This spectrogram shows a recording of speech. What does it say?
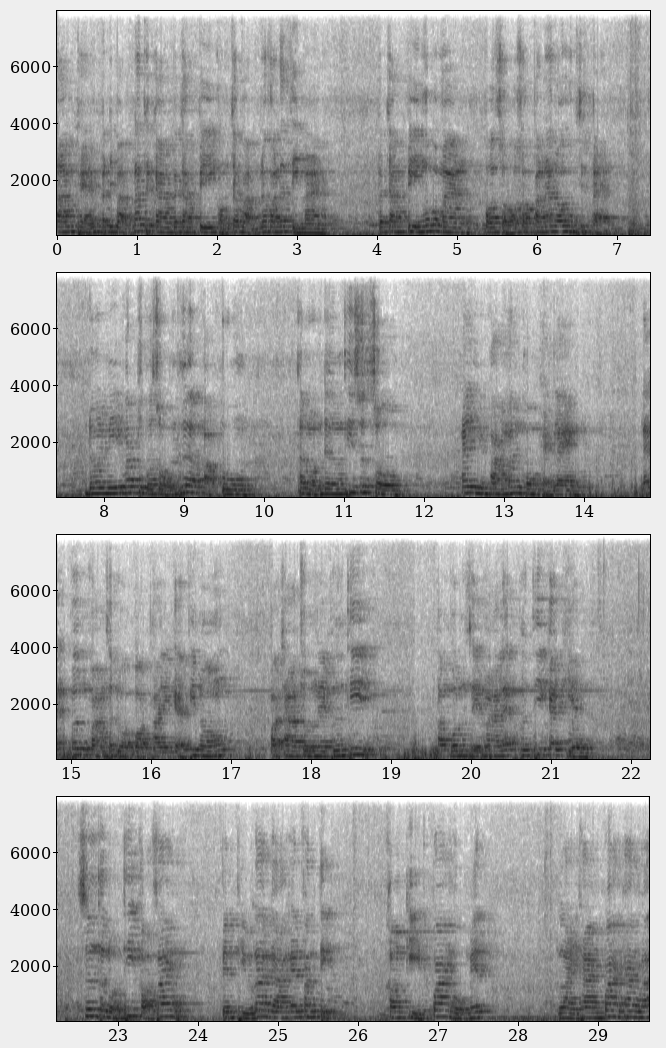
ตามแผนปฏิบัติราชการประจำปีของจังหวัดนครราชสีมา ประจำปีงบประมาณ พศ 2568 โดยมีวัตถุประสงค์เพื่อปรับปรุงถนนเดิมที่สุดโทรมให้มีความมั่นคงแข็งแรง และเพิ่มความสะดวกปลอดภัยแก่พี่น้องประชาชนในพื้นที่ตำบลเสมาและพื้นที่ใกล้เคียง ซึ่งถนนที่ก่อสร้างเป็นผิวลาดยางแอนฟันติกคอนกรีตกว้าง 6 เมตร ไหลทางกว้างข้างละ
